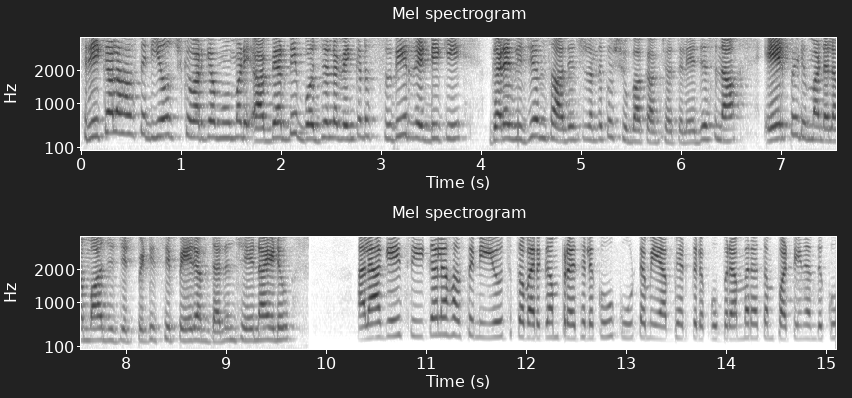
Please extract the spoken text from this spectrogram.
శ్రీకాళహస్తి నియోజకవర్గం ఉమ్మడి అభ్యర్థి బొజ్జల వెంకట సుధీర్ రెడ్డికి ఘన విజయం సాధించినందుకు శుభాకాంక్షలు తెలియజేసిన ఏర్పేడు మండల మాజీ జడ్పీటీసీ పేరం ధనంజయ నాయుడు. అలాగే శ్రీకాళహస్తి నియోజకవర్గం ప్రజలకు కూటమి అభ్యర్థులకు బ్రహ్మరథం పట్టినందుకు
